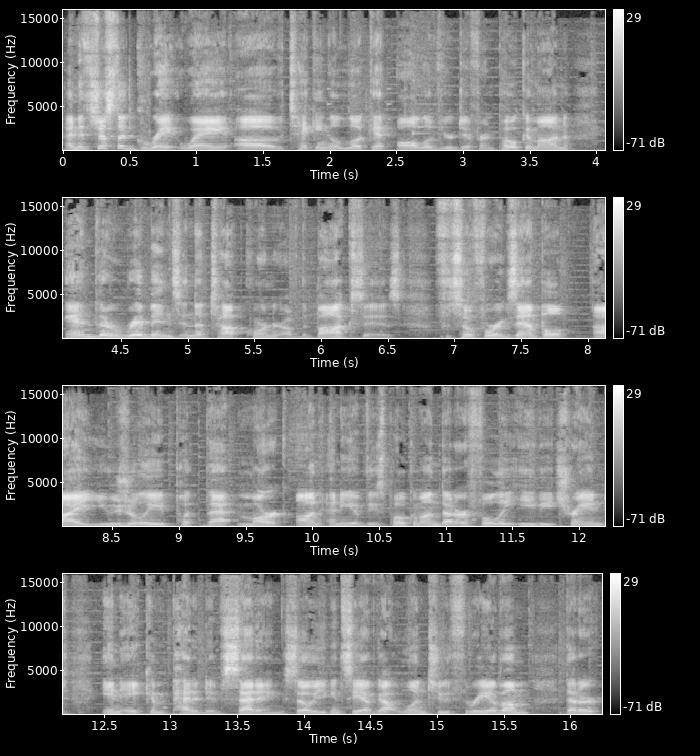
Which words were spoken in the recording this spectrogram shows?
And it's just a great way of taking a look at all of your different Pokemon and their ribbons in the top corner of the boxes. So for example, I usually put that mark on any of these Pokemon that are fully EV trained in a competitive setting. So you can see I've got one, two, three of them that are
